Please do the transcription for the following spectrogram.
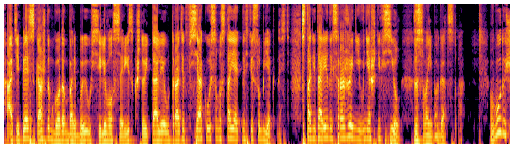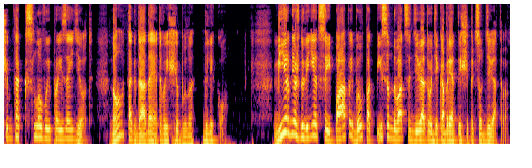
А теперь с каждым годом борьбы усиливался риск, что Италия утратит всякую самостоятельность и субъектность, станет ареной сражений внешних сил за свои богатства. В будущем так, к слову, и произойдет, но тогда до этого еще было далеко. Мир между Венецией и Папой был подписан 29 декабря 1509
